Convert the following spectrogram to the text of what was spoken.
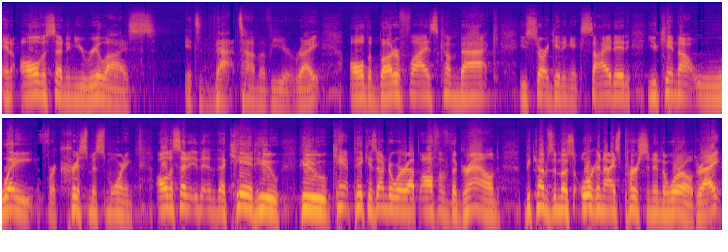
And all of a sudden you realize it's that time of year, right? All the butterflies come back. You start getting excited. You cannot wait for Christmas morning. All of a sudden, the, kid who, who can't pick his underwear up off of the ground becomes the most organized person in the world, right?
